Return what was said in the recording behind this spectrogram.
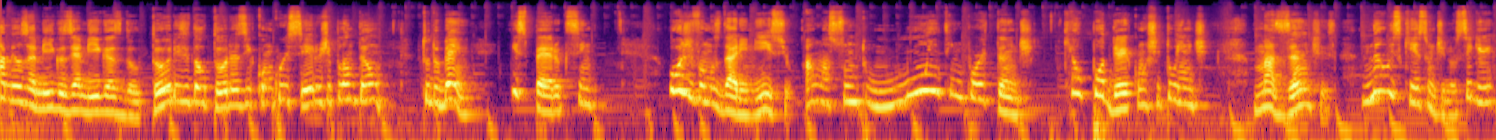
Olá, meus amigos e amigas, doutores e doutoras e concurseiros de plantão. Tudo bem? Espero que sim. Hoje vamos dar início a um assunto muito importante, que é o poder constituinte. Mas antes, não esqueçam de nos seguir,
